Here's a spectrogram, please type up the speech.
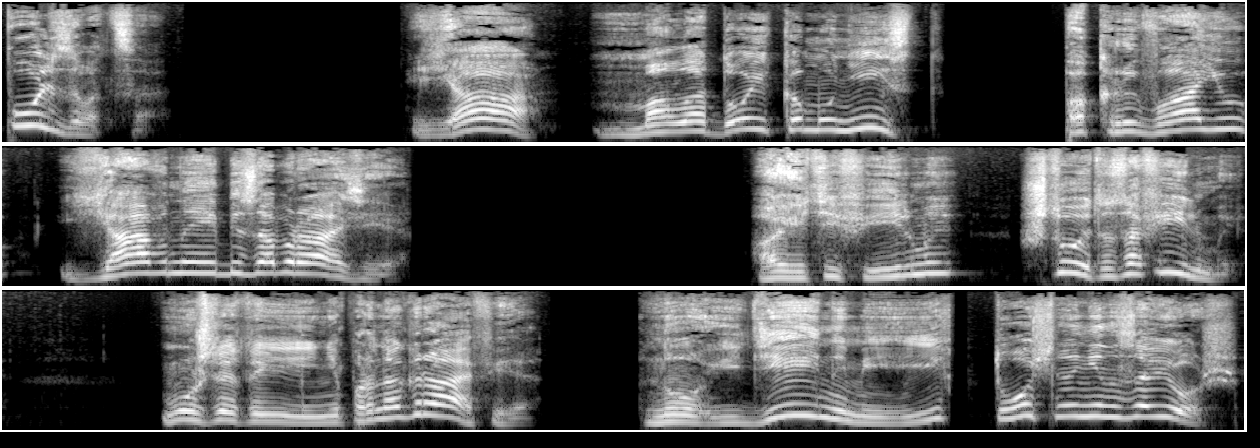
пользоваться? Я, молодой коммунист, покрываю явное безобразие. А эти фильмы? Что это за фильмы? Может, это и не порнография, но идейными их точно не назовешь.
